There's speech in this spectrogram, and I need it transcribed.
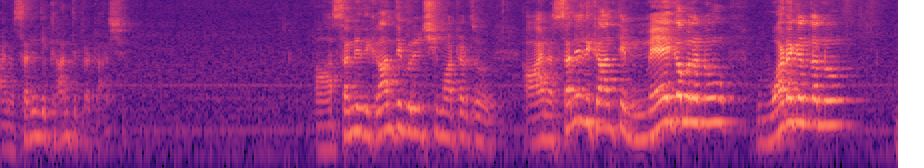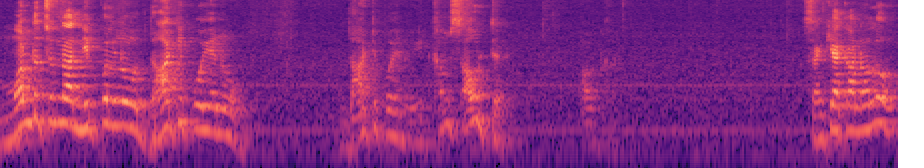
ఆయన సన్నిధి కాంతి ప్రకాశం. ఆ సన్నిధి కాంతి గురించి మాట్లాడుతూ ఆయన సన్నిధి కాంతి మేఘములను వడగండ్లను మండుచున్న నిప్పులను దాటిపోయాను. దాటిపోయాను. ఇట్ కమ్స్ అవుట్ అవుట్ సంఖ్యాకాండంలో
